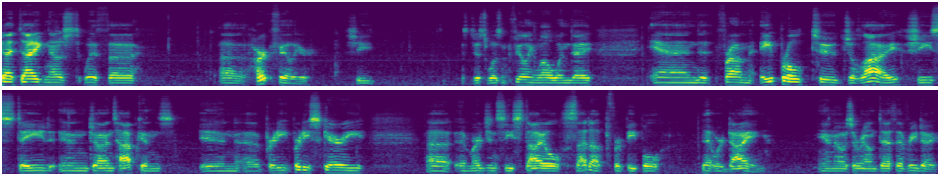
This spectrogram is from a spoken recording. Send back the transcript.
got diagnosed with uh, uh, heart failure. She just wasn't feeling well one day. And from April to July, she stayed in Johns Hopkins in a pretty pretty scary uh, emergency style setup for people that were dying. And I was around death every day.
